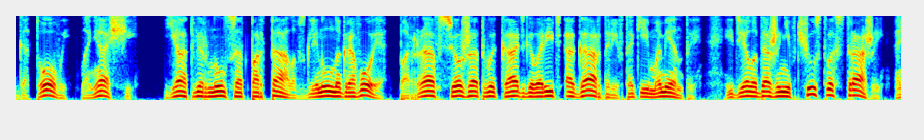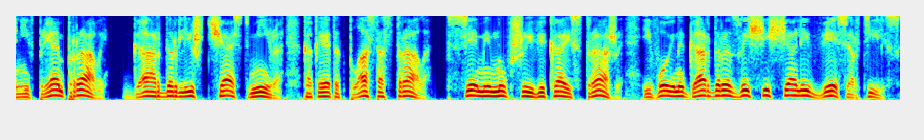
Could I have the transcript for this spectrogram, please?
Готовый, манящий. Я отвернулся от портала, взглянул на Гровое. Пора все же отвыкать говорить о Гардере в такие моменты. И дело даже не в чувствах стражей, они впрямь правы. Гардер — лишь часть мира, как и этот пласт астрала. Все минувшие века и стражи, и воины Гардера защищали весь Артилис,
